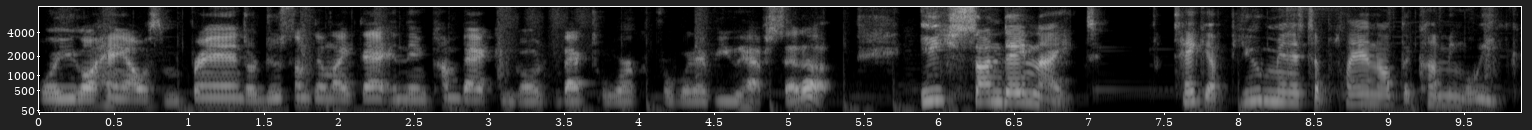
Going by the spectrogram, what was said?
or you go hang out with some friends or do something like that and then come back and go back to work for whatever you have set up. Each Sunday night, take a few minutes to plan out the coming week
